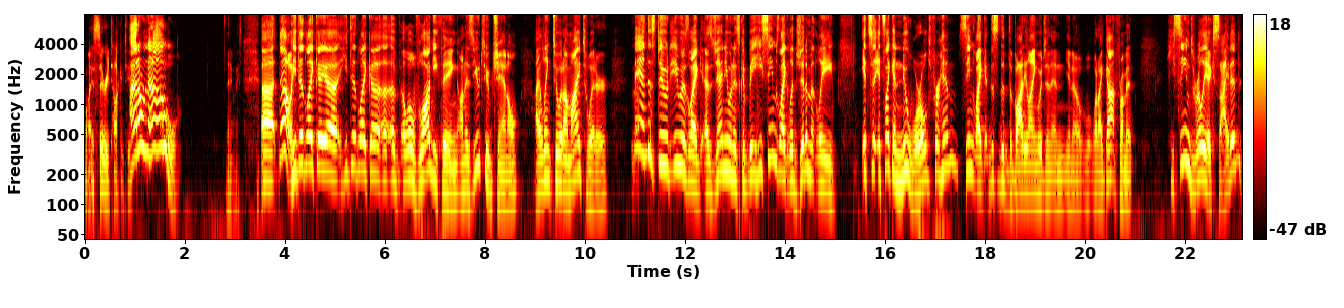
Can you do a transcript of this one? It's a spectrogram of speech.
Why is Siri talking to you? I don't know. Anyways, uh, no, he did like a uh, he did like a, a a little vloggy thing on his YouTube channel. I linked to it on my Twitter. Man, this dude, he was like as genuine as could be. He seems like legitimately. It's it's like a new world for him. Seemed like this is the, the body language and, and you know what I got from it. He seems really excited,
